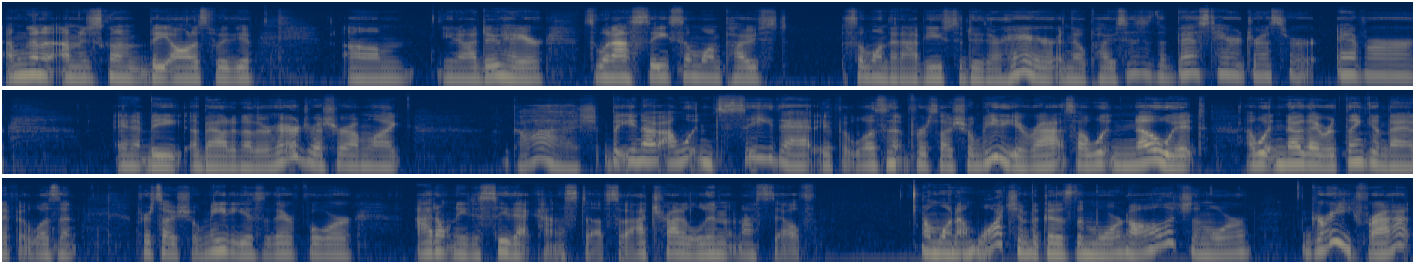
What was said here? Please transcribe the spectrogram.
I'm gonna I'm just gonna be honest with you. Um, you know, I do hair. So when I see someone post someone that I've used to do their hair and they'll post, this is the best hairdresser ever, and it be about another hairdresser, I'm like, gosh. But you know, I wouldn't see that if it wasn't for social media, right? So I wouldn't know it. I wouldn't know they were thinking that if it wasn't for social media. So therefore, I don't need to see that kind of stuff. So I try to limit myself on what I'm watching because the more knowledge, the more grief, right?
